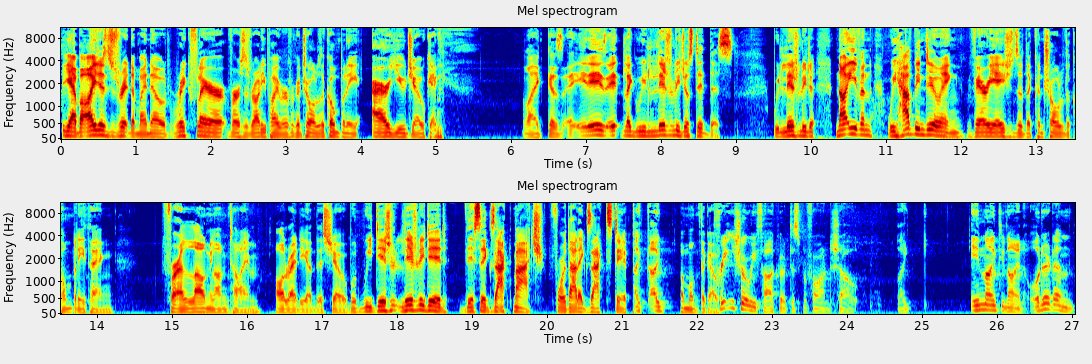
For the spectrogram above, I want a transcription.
yeah, but I just just written in my note, Ric Flair versus Roddy Piper for control of the company. Are you joking? like cuz it is it like we literally just did this. We literally just, not even we have been doing variations of the control of the company thing for a long long time already on this show, but we did literally did this exact match for that exact stip I, I a month ago. pretty sure we've talked about this before on the show. Like in '99, other than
